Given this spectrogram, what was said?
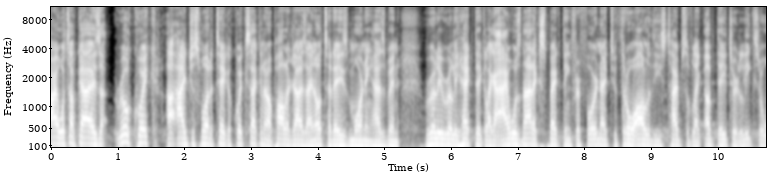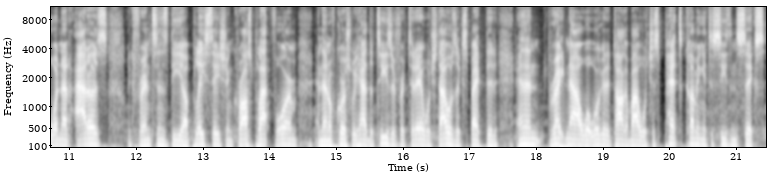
All right, what's up, guys? Real quick, I, I just want to take a quick second to apologize. I know today's morning has been really, really hectic. Like, I was not expecting for Fortnite to throw all of these types of like updates or leaks or whatnot at us. Like, for instance, the uh, PlayStation cross-platform, and then of course we had the teaser for today, which that was expected. And then right now, what we're gonna talk about, which is pets coming into season six.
